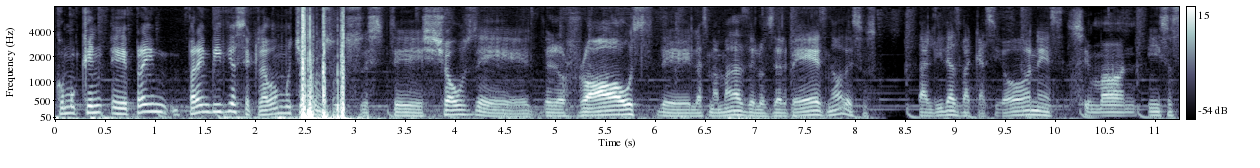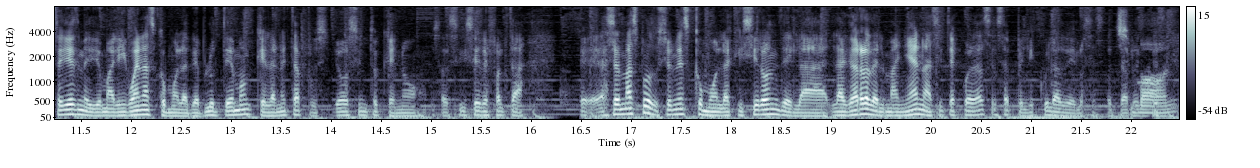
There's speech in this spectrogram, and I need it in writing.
Como, que eh, Prime, Prime Video se clavó mucho con sus este, shows de, de los Rose, de las mamadas de los Derbez, ¿no? De sus salidas, vacaciones. Simón. Y sus series medio marihuanas como la de Blue Demon, que la neta, pues yo siento que no. O sea, sí se le falta eh, hacer más producciones como la que hicieron de la, Guerra del Mañana, si te acuerdas? Esa película de los extraterrestres.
